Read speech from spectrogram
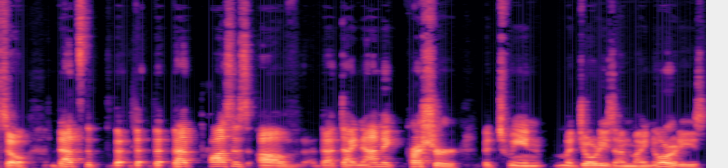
so that's the that, that, that process of that dynamic pressure between majorities and minorities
